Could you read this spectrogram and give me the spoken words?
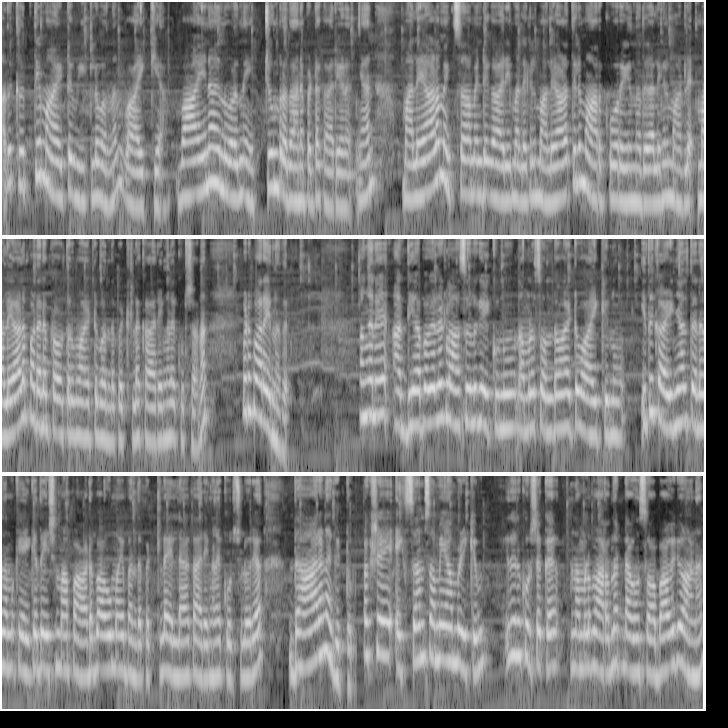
അത് കൃത്യമായിട്ട് വീട്ടിൽ വന്ന് വായിക്കുക. വായന എന്ന് പറയുന്നത് ഏറ്റവും പ്രധാനപ്പെട്ട കാര്യമാണ്. ഞാൻ മലയാളം എക്സാമിന്റെ കാര്യം അല്ലെങ്കിൽ മലയാളത്തിൽ മാർക്ക് കുറയുന്നത് അല്ലെങ്കിൽ മല മലയാള പഠന പ്രവർത്തനവുമായിട്ട് ബന്ധപ്പെട്ടുള്ള കാര്യങ്ങളെക്കുറിച്ചാണ് ഇവിടെ പറയുന്നത്. അങ്ങനെ അധ്യാപകരുടെ ക്ലാസ്സുകൾ കേൾക്കുന്നു നമ്മൾ സ്വന്തമായിട്ട് വായിക്കുന്നു. ഇത് കഴിഞ്ഞാൽ തന്നെ നമുക്ക് ഏകദേശം ആ പാഠഭാഗവുമായി ബന്ധപ്പെട്ടുള്ള എല്ലാ കാര്യങ്ങളെക്കുറിച്ചുള്ള ഒരു ധാരണ കിട്ടും. പക്ഷേ എക്സാം സമയമാകുമ്പോഴേക്കും ഇതിനെക്കുറിച്ചൊക്കെ നമ്മൾ മറന്നിട്ടുണ്ടാകും. സ്വാഭാവികമാണ്.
